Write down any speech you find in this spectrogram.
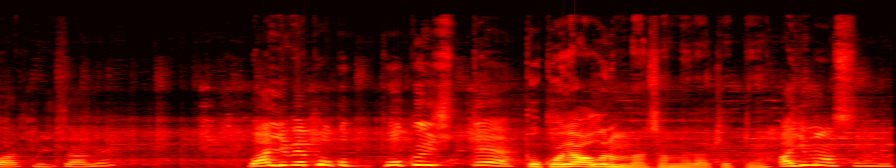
var bir tane. Balli ve Poco. Poco işte. Poco'yu alırım ben sen merak etme. Ayı mı alsın mı?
